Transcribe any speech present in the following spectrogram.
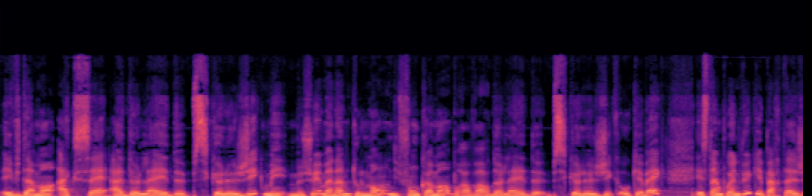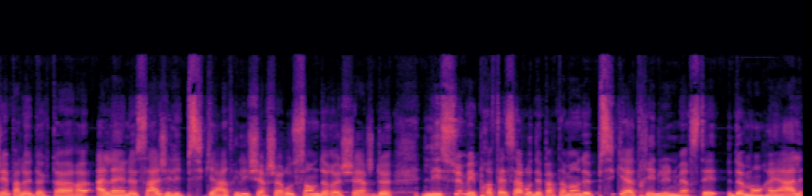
évidemment accès à de l'aide psychologique, mais monsieur et madame tout le monde, ils font comment pour avoir de l'aide psychologique au Québec? Et c'est un point de vue qui est partagé par le docteur euh, Alain Lesage et les psychiatres et les chercheurs au Centre de recherche de l'ISUM et professeur au département de psychiatrie de l'Université de Montréal.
